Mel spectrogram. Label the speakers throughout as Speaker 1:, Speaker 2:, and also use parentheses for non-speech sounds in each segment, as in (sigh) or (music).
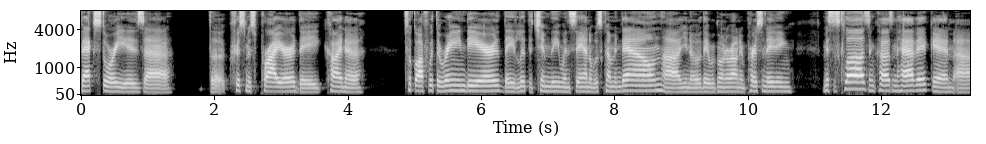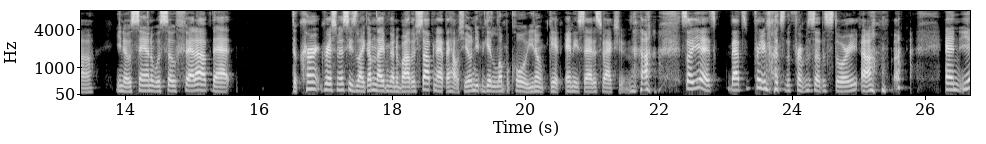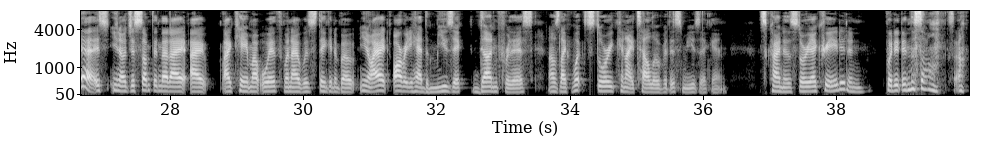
Speaker 1: backstory is uh, the Christmas prior, they kind of took off with the reindeer. They lit the chimney when Santa was coming down. Uh, you know, they were going around impersonating Mrs. Claus and causing havoc. And, uh, you know, Santa was so fed up that the current Christmas, he's like, I'm not even going to bother stopping at the house. You don't even get a lump of coal. You don't get any satisfaction. (laughs) so yeah, it's, that's pretty (laughs) much the premise of the story. Um, (laughs) and yeah, it's, you know, just something that I, I, I came up with when I was thinking about, you know, I had already had the music done for this. I was like, what story can I tell over this music? And it's kind of the story I created and put it in the (laughs) song. So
